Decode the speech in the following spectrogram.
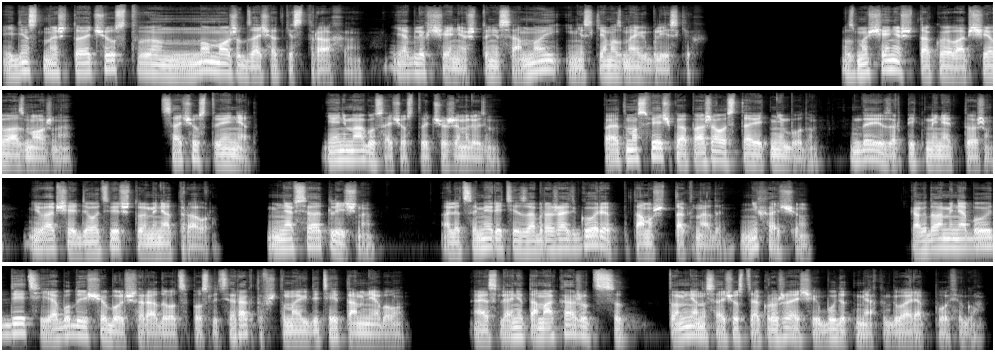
Единственное, что я чувствую, ну, может, зачатки страха и облегчения, что не со мной и ни с кем из моих близких. Возмущение, что такое вообще возможно. Сочувствия нет. Я не могу сочувствовать чужим людям. Поэтому свечку я, пожалуй, ставить не буду. Да и юзерпик менять тоже. И вообще делать вид, что у меня траур. У меня все отлично. А лицемерить и изображать горе, потому что так надо, не хочу. Когда у меня будут дети, я буду еще больше радоваться после терактов, что моих детей там не было. А если они там окажутся, то мне на сочувствие окружающих будет, мягко говоря, пофигу.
